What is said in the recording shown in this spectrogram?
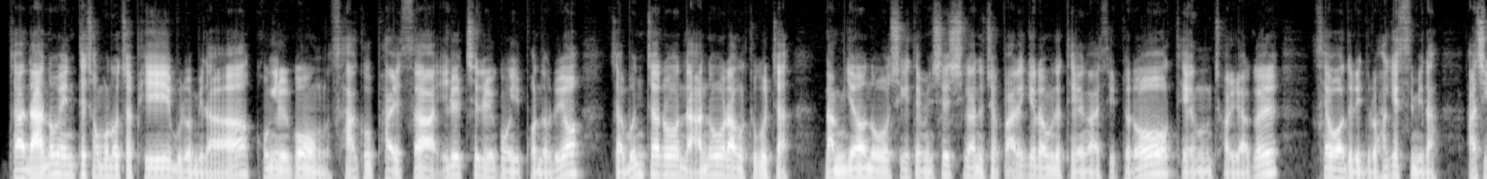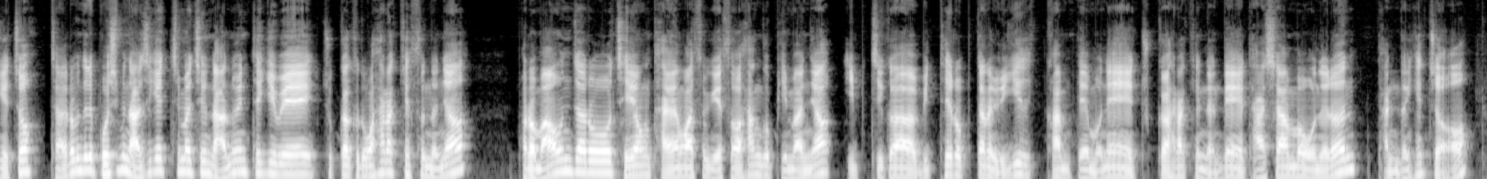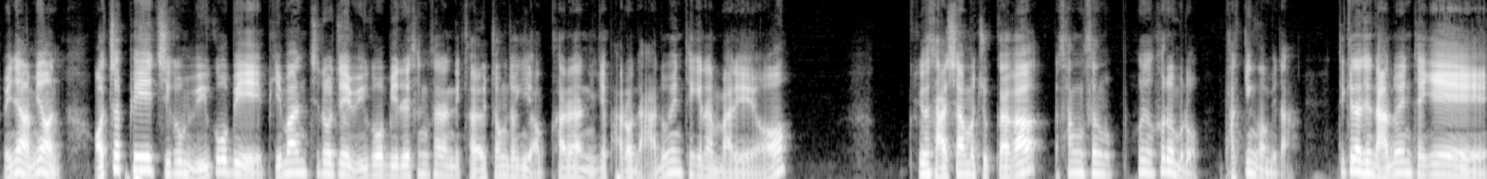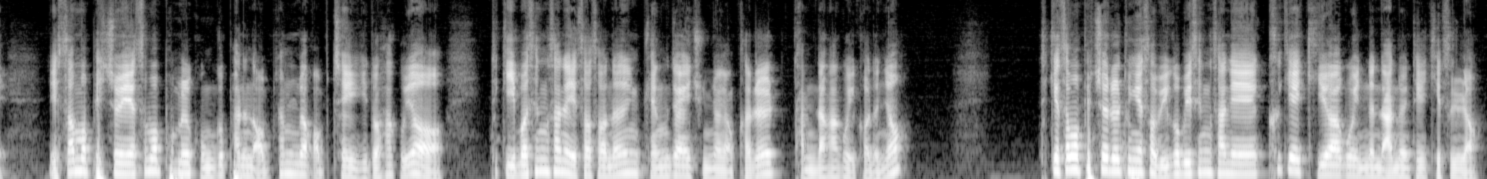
자 나노엔테 정보는 어차피 무료입니다. 010-4984-1710 이 번호로요. 자 문자로 나노라고 두 글자 남겨놓으시기 때문에 실시간으로 제가 빠르게 여러분들 대응할 수 있도록 대응 전략을 세워드리도록 하겠습니다. 아시겠죠? 자 여러분들이 보시면 아시겠지만 지금 나노엔텍이 왜 주가 그동안 하락했었느냐? 바로 마운자로 제형 다양화 속에서 한국 비만약 입지가 위태롭다는 위기감 때문에 주가 하락했는데 다시 한번 오늘은 반등했죠. 왜냐하면 어차피 지금 위고비, 비만 치료제 위고비를 생산하는 데 결정적인 역할을 하는 게 바로 나노엔텍이란 말이에요. 그래서 다시 한번 주가가 상승 흐름으로 바뀐 겁니다. 특히나 지금 나노엔텍이 이 서머피쉬의 스모폼을 공급하는 업- 협력 업체이기도 하고요. 특히 이번 생산에 있어서는 굉장히 중요한 역할을 담당하고 있거든요. 특히 서머피쉬를 통해서 위고비 생산에 크게 기여하고 있는 나노인텍의 기술력,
